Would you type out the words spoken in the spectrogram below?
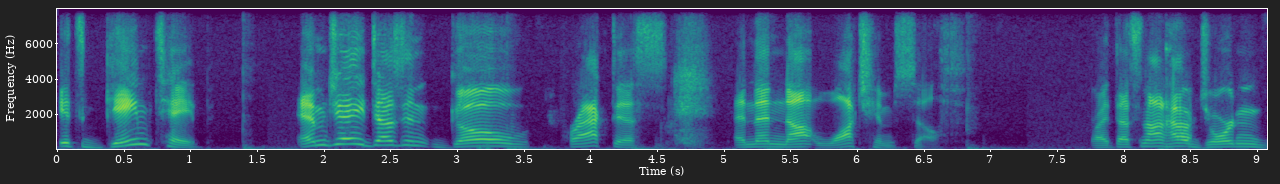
It's game tape. MJ doesn't go practice and then not watch himself. Right? That's not how Jordan,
